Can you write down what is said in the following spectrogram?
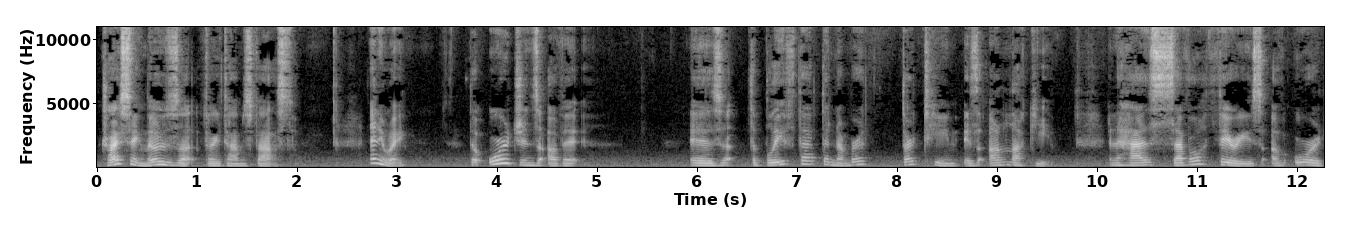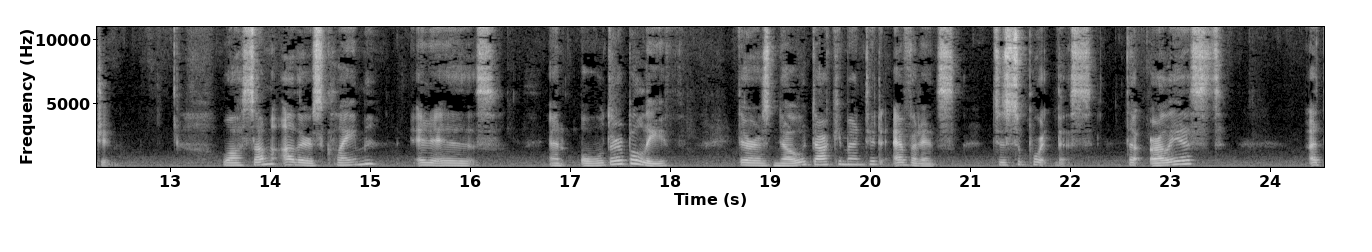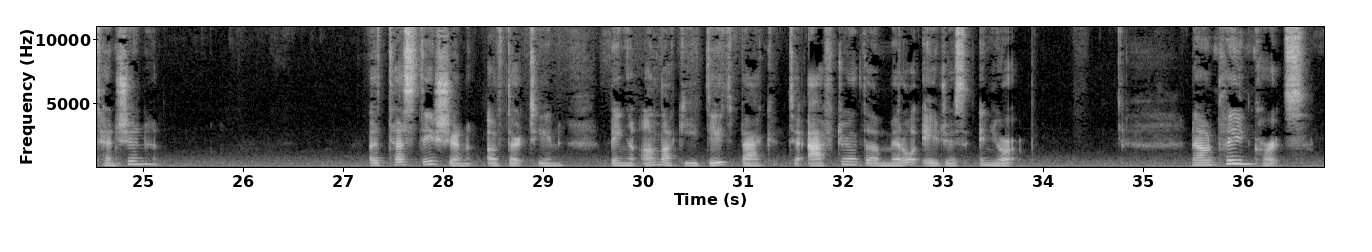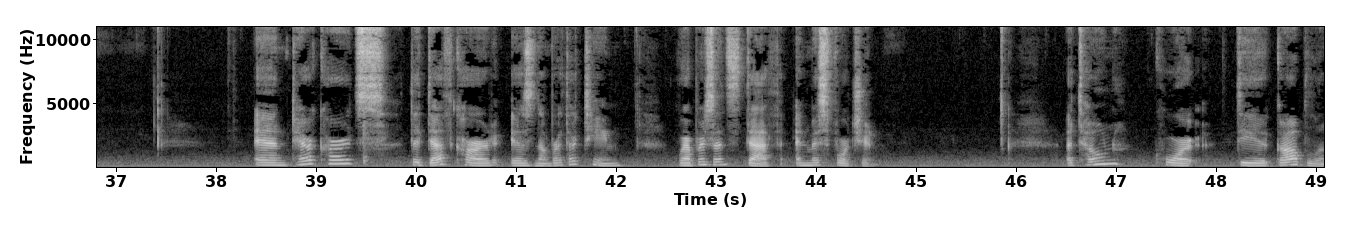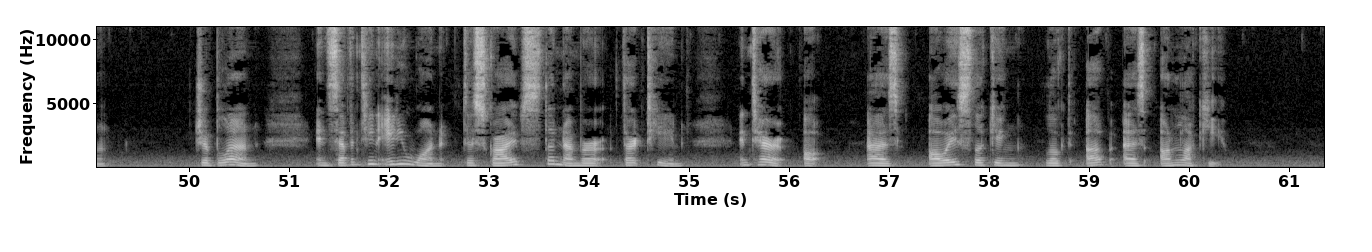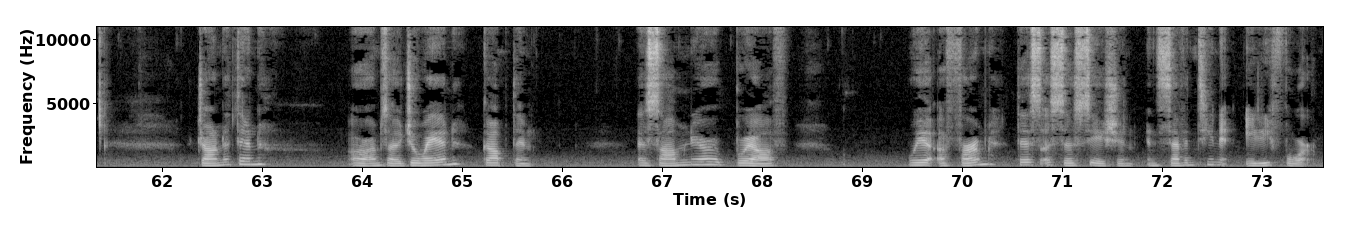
Try saying those uh, three times fast. Anyway, the origins of it is the belief that the number 13 is unlucky and has several theories of origin. While some others claim it is an older belief, there is no documented evidence to support this. The earliest attention attestation of 13 being unlucky dates back to after the Middle Ages in Europe. Now, in playing cards, and tarot cards, the death card is number 13, represents death and misfortune. Antoine Court de Goblin, Gibelin in 1781 describes the number 13 in tarot as always looking looked up as unlucky. Jonathan, or I'm sorry, Joanne Gopton, Insomnia Brioff we affirmed this association in 1784.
